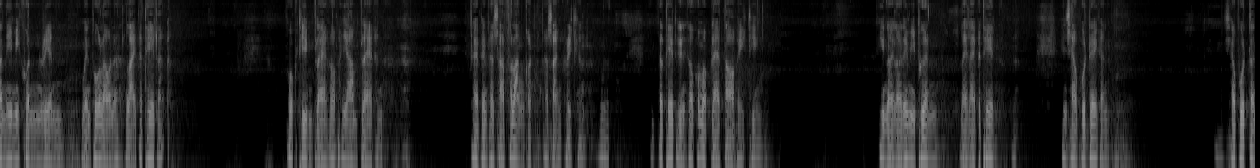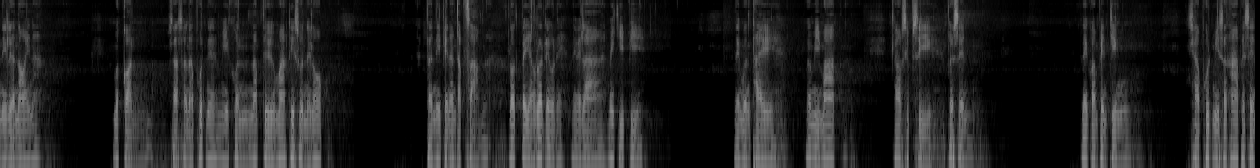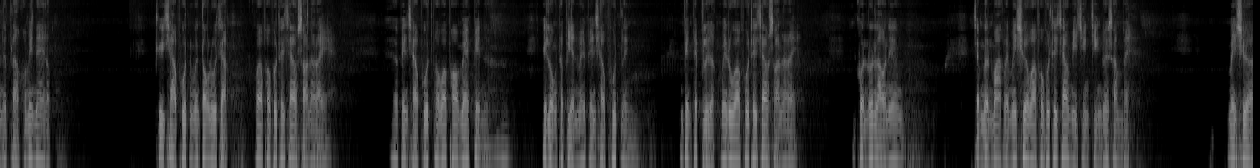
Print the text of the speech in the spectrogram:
ตอนนี้มีคนเรียนเหมือนพวกเรานะ หลายประเทศแล้วพวกทีมแปลก็พยายามแปลกันแปลเป็นภาษาฝรั่งก่อน ภาษาอังกฤษกัน ประเทศอื่นเขาก็มาแปลต่อไปอีกทิ้งอีกหน่อยเราได้มีเพื่อนหลาย ๆ ประเทศเป็นชาวพุทธด้วยกัน ชาวพุทธตอนนี้เหลือน้อยนะ เมื่อก่อน ศาสนาพุทธเนี่ยมีคนนับถือมากที่สุดในโลก ตอนนี้เป็นอันดับสามลดไปอย่างรวดเร็วเลย ในเวลาไม่กี่ปี ในเมืองไทยก็มีมาก 94เปอร์เซ็นต์ในความเป็นจริง ชาวพุทธมีสักห้าเปอร์เซ็นต์หรือเปล่าก็ไม่แน่หรอก คือชาวพุทธมันต้องรู้จักว่าพระพุทธเจ้าสอนอะไร เป็นชาวพุทธเพราะว่าพ่อแม่เป็น ไปลงทะเบียนไว้เป็นชาวพุทธเลยมันเป็นแต่เปลือกไม่รู้ว่าพุทธเจ้าสอนอะไร คนรุ่นเราเนี่ยจำนวนมากเลยไม่เชื่อว่าพระพุทธเจ้ามีจริง ๆ ด้วยซ้ำไปไม่เชื่อ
